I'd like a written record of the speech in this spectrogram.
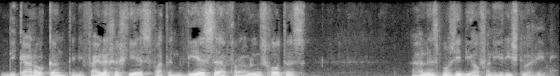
die Kerelkind en die Heilige Gees wat in wese 'n verhoudingsgod is, hulle is mos nie deel van hierdie storie nie.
